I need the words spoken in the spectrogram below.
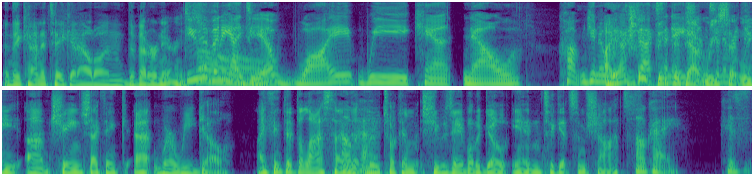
and they kind of take it out on the veterinarians. Do you have any idea why we can't now come, you know, with I actually vaccinations think that that recently um, changed. I think at where we go. I think that the last time that Lou took him, she was able to go in to get some shots. Okay. Because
